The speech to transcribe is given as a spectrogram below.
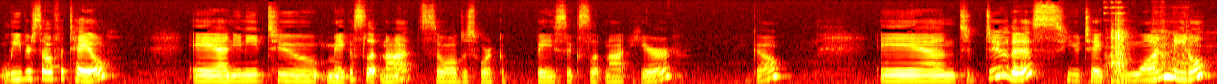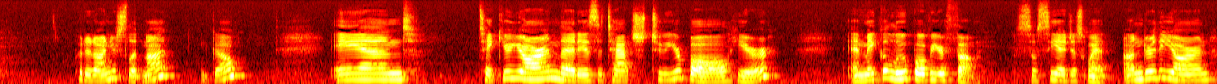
leave yourself a tail and you need to make a slip knot. So I'll just work a basic slip knot here. Go. And to do this, you take one needle, put it on your slip knot, go, and take your yarn that is attached to your ball here and make a loop over your thumb. So see I just went under the yarn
